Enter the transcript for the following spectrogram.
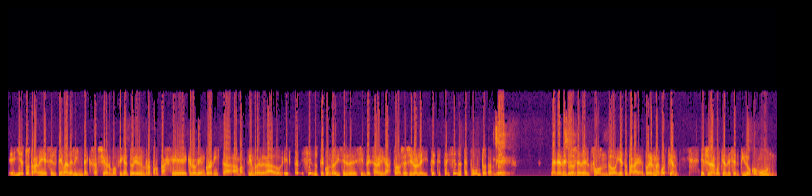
eh, y esto otra vez, el tema de la indexación. Vos fíjate hoy en un reportaje, creo que en cronista a Martín Redrado, está diciéndote cuando dice de desindexar el gasto, no sé si lo leíste, te está diciendo este punto también. ¿Me entendés? Entonces, en el fondo, y esto para poner una cuestión, es una cuestión de sentido común.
